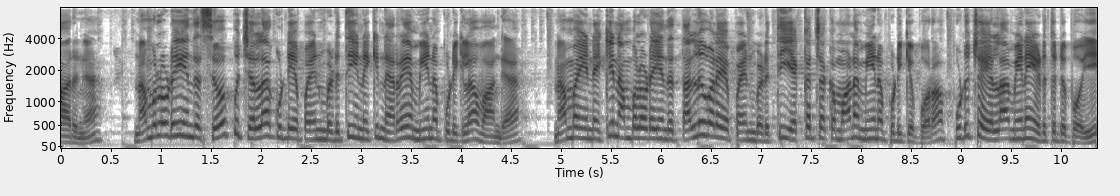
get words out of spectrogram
பாருங்கள் நம்மளுடைய இந்த சிவப்பு செல்லாக்குட்டியை பயன்படுத்தி இன்றைக்கி நிறைய மீனை பிடிக்கலாம் வாங்க. நம்ம இன்றைக்கி நம்மளுடைய இந்த தள்ளுவலையை பயன்படுத்தி எக்கச்சக்கமான மீனை பிடிக்க போகிறோம் பிடிச்ச எல்லா மீனையும் எடுத்துகிட்டு போய்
